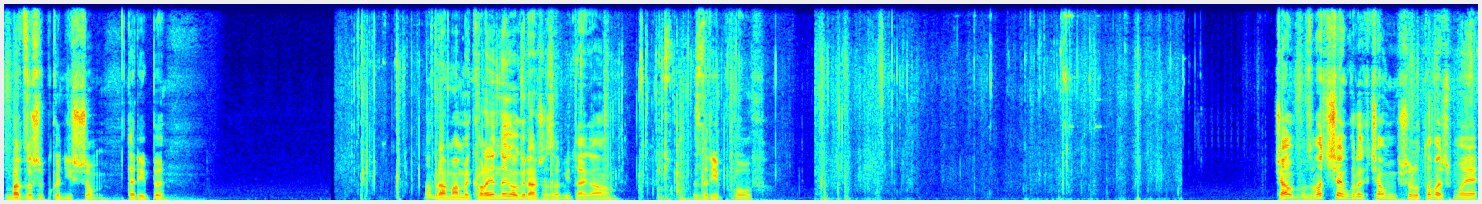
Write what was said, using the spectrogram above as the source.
Bardzo szybko niszczą te ripy. Dobra, mamy kolejnego gracza zabitego. Z ripków. Chciał, zobaczcie, jak w ogóle chciał mi przelutować moje,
